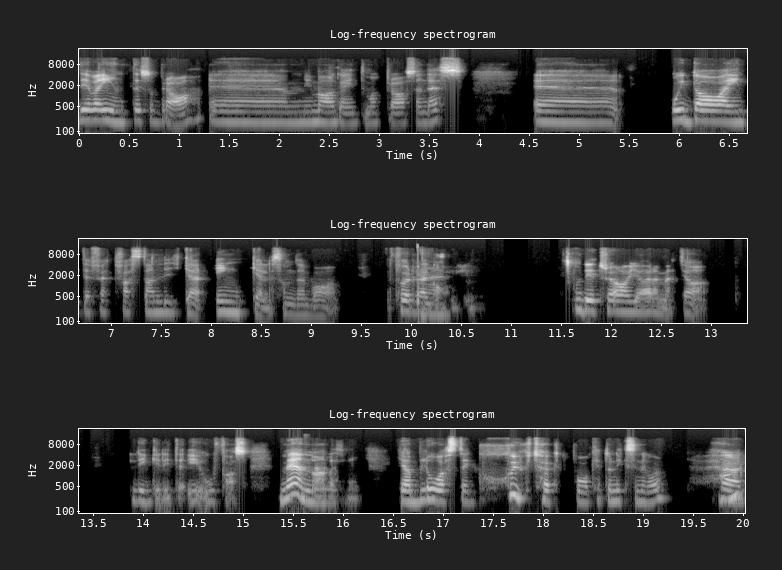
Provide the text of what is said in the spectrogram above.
Det var inte så bra. Eh, min mage har inte mått bra sedan dess. Eh, och idag är inte fettfastan lika enkel som den var förra Nej. gången. Och det tror jag har att göra med att jag ligger lite i ofas. Men å andra sidan, jag blåste sjukt högt på ketonixen igår. Höga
